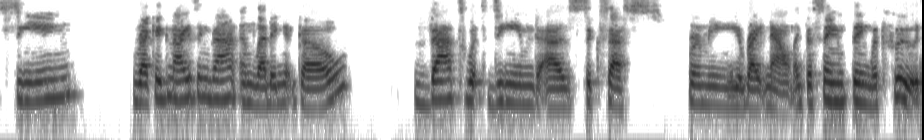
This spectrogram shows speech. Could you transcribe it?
seeing recognizing that and letting it go that's what's deemed as success for me right now. Like the same thing with food.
